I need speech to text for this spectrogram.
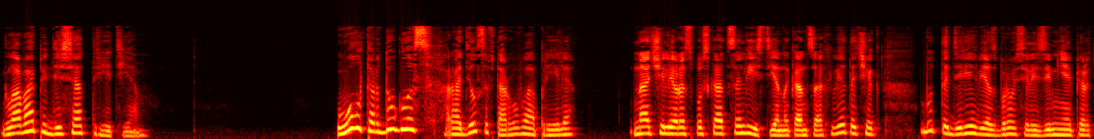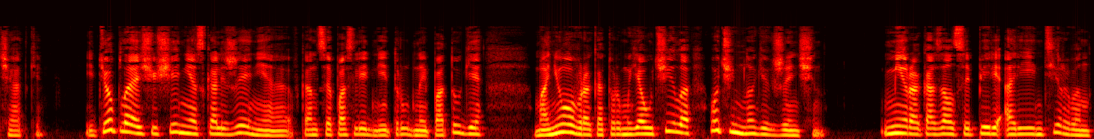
Глава 53. Уолтер Дуглас родился 2 апреля. Начали распускаться листья на концах веточек, будто деревья сбросили зимние перчатки. И теплое ощущение скольжения в конце последней трудной потуги, маневра, которому я учила очень многих женщин. Мир оказался переориентирован,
